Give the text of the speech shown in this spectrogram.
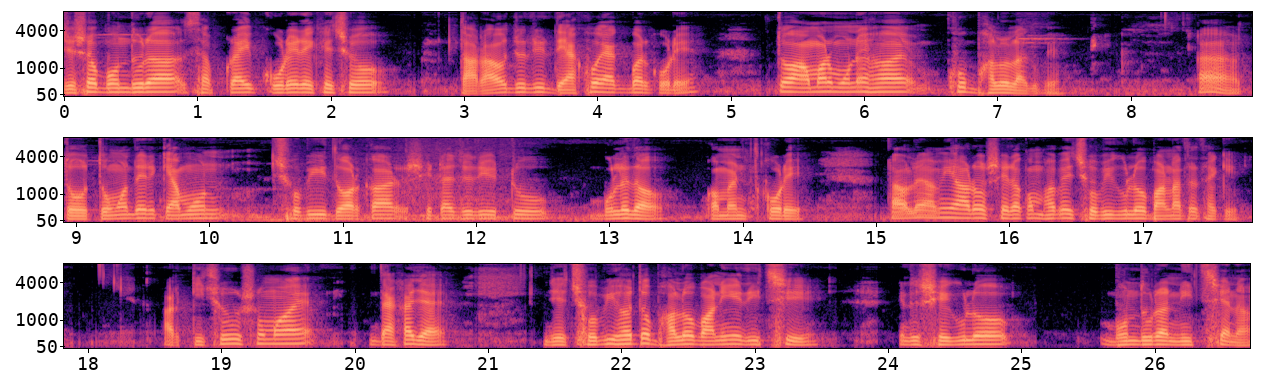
যেসব বন্ধুরা সাবস্ক্রাইব করে রেখেছো, তারাও যদি দেখো একবার করে, তো আমার মনে হয় খুব ভালো লাগবে। হ্যাঁ তো তোমাদের কেমন ছবি দরকার সেটা যদি একটু বলে দাও কমেন্ট করে, তাহলে আমি আরও সেরকমভাবে ছবিগুলো বানাতে থাকি। আর কিছু সময় দেখা যায় যে ছবি হয়তো ভালো বানিয়ে দিচ্ছি, কিন্তু সেগুলো বন্ধুরা নিচ্ছে না।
